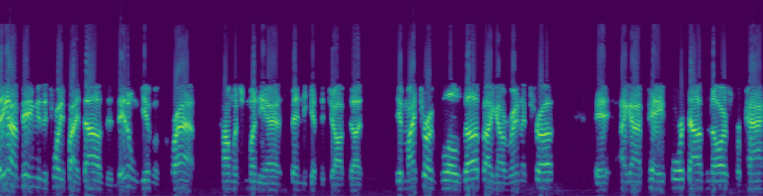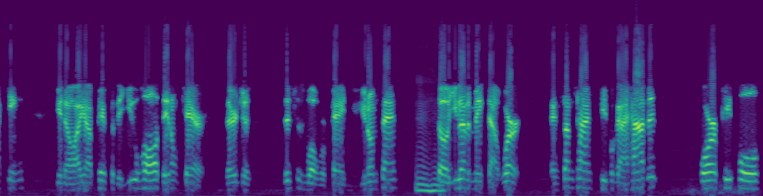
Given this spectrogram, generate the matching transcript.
they gotta pay me the twenty five thousand. They don't give a crap how much money I spend to get the job done. If my truck blows up, I gotta rent a truck. It, I gotta pay four thousand dollars for packing. You know, I gotta pay for the U-Haul. They don't care. They're just, this is what we're paying you. You know what I'm saying? Mm-hmm. So you got to make that work. And sometimes people got habits, or people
